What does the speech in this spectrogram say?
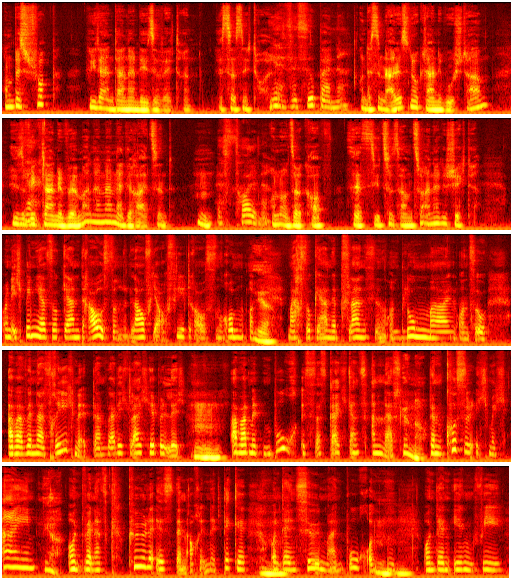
und bist schwupp wieder in deiner Lesewelt drin. Ist das nicht toll? Ja, das ist super, ne? Und das sind alles nur kleine Buchstaben, die so Ja. wie kleine Würmer aneinandergereiht sind. Hm. Das ist toll, ne? Und unser Kopf setzt sie zusammen zu einer Geschichte. Und ich bin ja so gern draußen und laufe ja auch viel draußen rum und Ja. mache so gerne Pflanzen und Blumen malen und so. Aber wenn das regnet, dann werde ich gleich hibbelig. Aber mit einem Buch ist das gleich ganz anders. Mhm. Genau. Dann kussel ich mich ein Ja. und wenn es k- kühle ist, dann auch in eine Decke Mhm. und dann schön mein Buch und, und dann irgendwie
